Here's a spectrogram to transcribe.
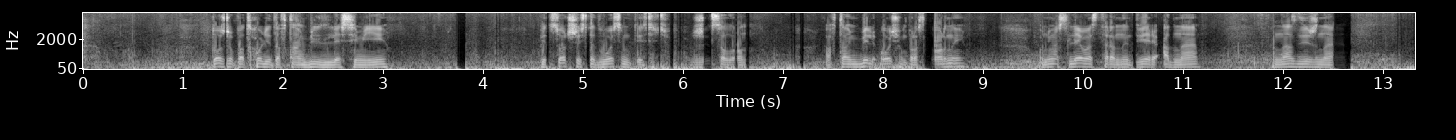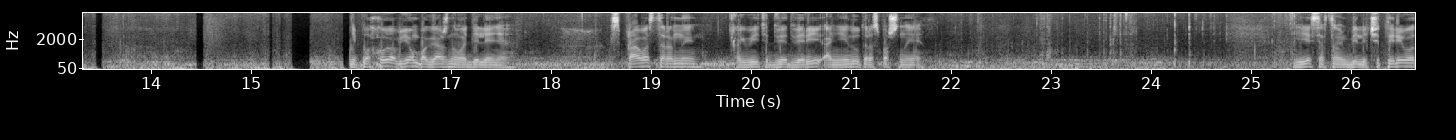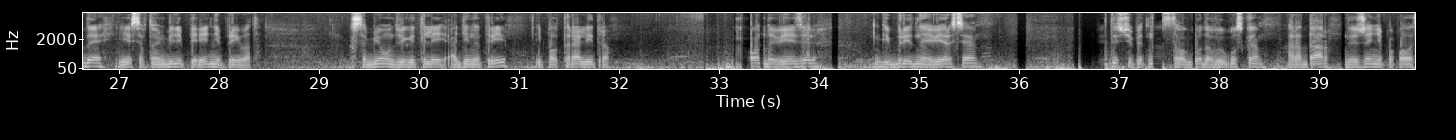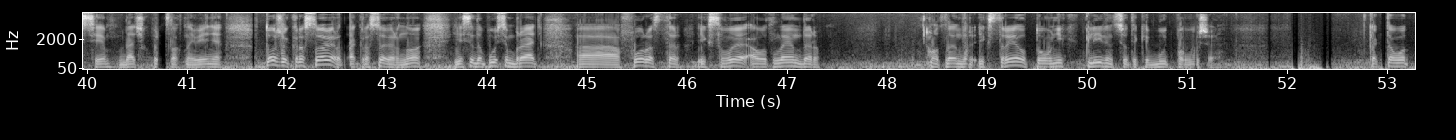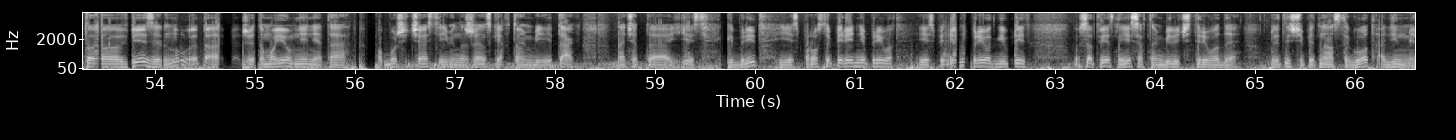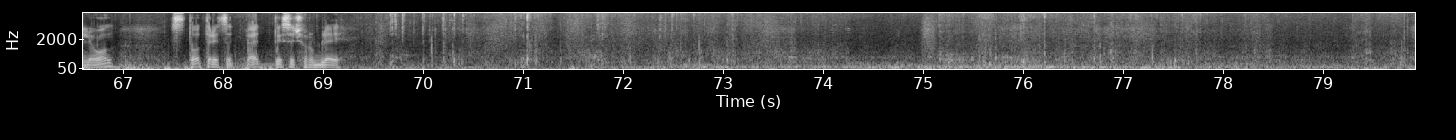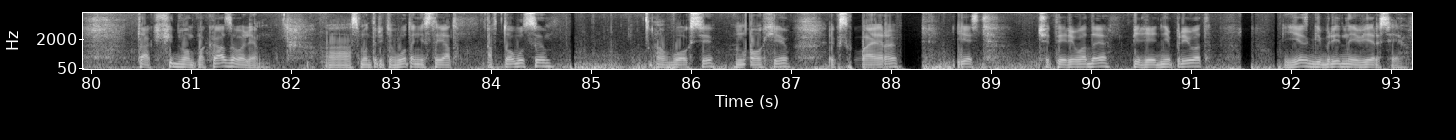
Тоже подходит автомобиль для семьи. 568 тысяч. G-салон. Автомобиль очень просторный. У него с левой стороны дверь одна. Она сдвижная. Неплохой объем багажного отделения. С правой стороны, как видите, две двери, они идут распашные. Есть автомобили 4 ВД, есть автомобили передний привод. С объемом двигателей 1.3 и 1,5 литра. Honda Vezel, гибридная версия. 2015 года выпуска, радар, движение по полосе, датчик при столкновении. Тоже кроссовер, да, кроссовер, но если, допустим, брать э, Forester, XV, Outlander, Outlander X-Trail, то у них клиренс все-таки будет повыше. Как-то вот э, Vezel, ну, это, опять же, это мое мнение, это по большей части именно женский автомобиль. Итак, значит, э, есть гибрид, есть просто передний привод, есть передний привод гибрид, ну, соответственно, есть автомобили 4 ВД. 2015 год, 1 миллион 135 тысяч рублей. Так, фид вам показывали. А, смотрите, вот они стоят. Автобусы, Вокси, Нохи, Эксквайры. Есть 4 ВД, передний привод. Есть гибридная версия.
